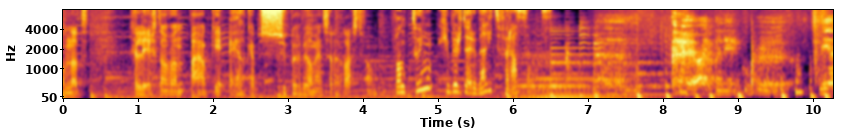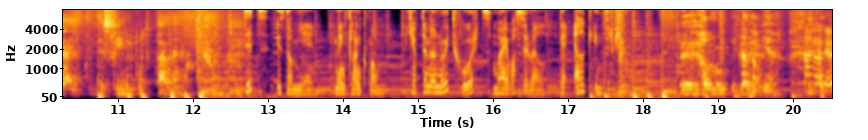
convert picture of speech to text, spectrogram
Omdat je leert dan van, ah oké, eigenlijk hebben superveel mensen er last van. Want toen gebeurde er wel iets verrassends. Ja, ik ben eigenlijk ook... eh, Nee, ja, het is vriendelijk om te praten met een koptelefoon. Dit is Damien, mijn klankman. Je hebt hem nog nooit gehoord, maar hij was er wel, bij elk interview. Eh, hallo, ik ben Damien. Hallo.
